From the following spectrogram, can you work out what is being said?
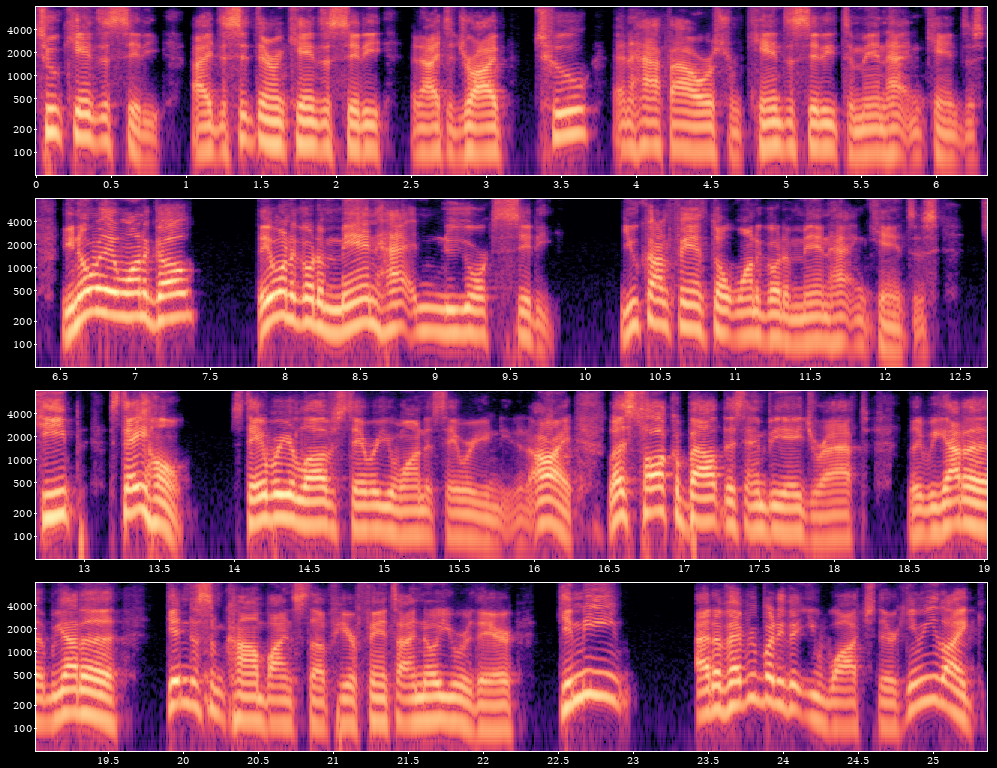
to Kansas City. I had to sit there in Kansas City, and I had to drive two and a half hours from Kansas City to Manhattan, Kansas. You know where they want to go? They want to go to Manhattan, New York City. UConn fans don't want to go to Manhattan, Kansas. Keep stay home. Stay where you love, stay where you want stay where you need it. All right, let's talk about this NBA draft. We gotta we gotta get into some combine stuff here. Fanta, I know you were there. Give me out of everybody that you watched there, give me like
